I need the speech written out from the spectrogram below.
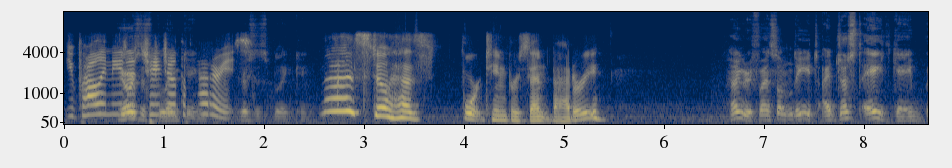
You probably need Yours to change out the batteries. Yours is blinking. Uh, it still has 14% battery. Hungry, find something to eat. I just ate, Gabe.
